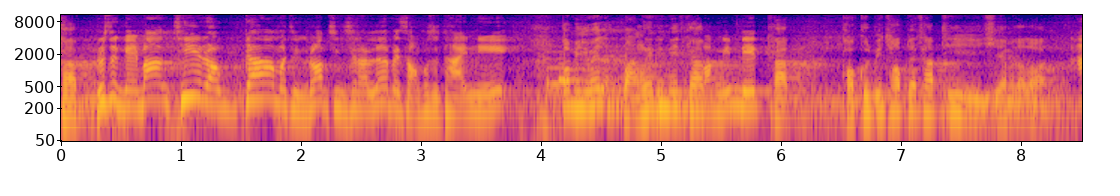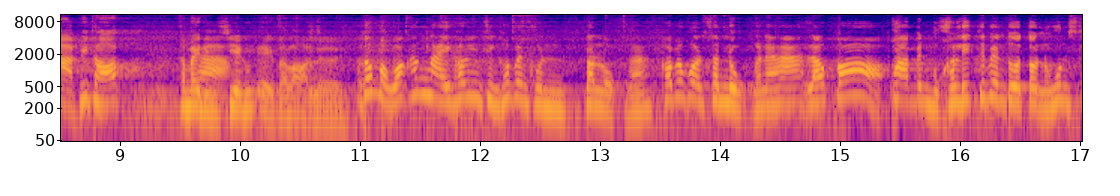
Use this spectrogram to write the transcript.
ครับ รู้สึกไงบ้างที่เราก้าวมาถึงรอบชิงชนะเลิศเป็นสองคนสุดท้ายนี้ ก็มีไว้หวังไว้นิดๆครับหวังนิดครับ ขอบคุณพี่ท็อปด้วยครับที่เชียร์มาตลอด อะพี่ท็อป ทำไมถึงค่ะ เชียร์คุณเอกตลอดเลย ต้องบอกว่าข้างในเขาจริง ๆ เขาเป็นคนตลกนะเขาเป็นคนสนุกนะฮะ แล้วก็ความเป็นบุคลิกที่เป็นตัวตนของคุณเส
